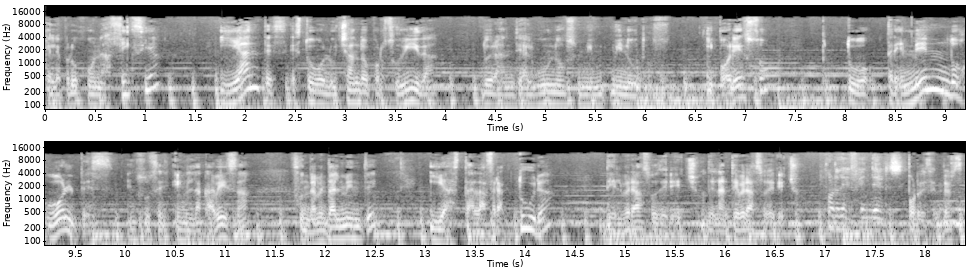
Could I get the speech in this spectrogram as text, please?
que le produjo una asfixia y antes estuvo luchando por su vida durante algunos mi minutos. Y por eso tuvo tremendos golpes en, su, en, la cabeza, fundamentalmente, y hasta la fractura del brazo derecho, del antebrazo derecho. Por defenderse. Por defenderse.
